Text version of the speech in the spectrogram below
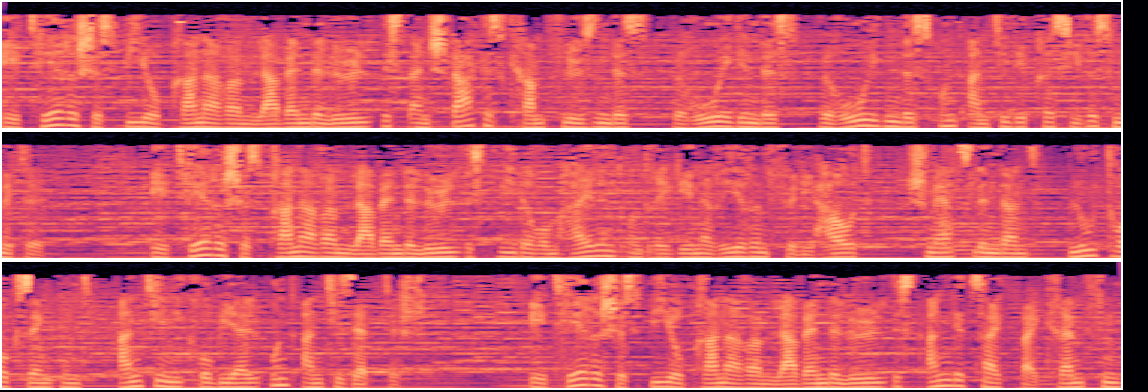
Ätherisches Bio-Pranaröm Lavendelöl ist ein starkes krampflösendes, beruhigendes, beruhigendes und antidepressives Mittel. Ätherisches Pranaröm Lavendelöl ist wiederum heilend und regenerierend für die Haut, schmerzlindernd, blutdrucksenkend, antimikrobiell und antiseptisch. Ätherisches Bio-Pranaröm Lavendelöl ist angezeigt bei Krämpfen,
